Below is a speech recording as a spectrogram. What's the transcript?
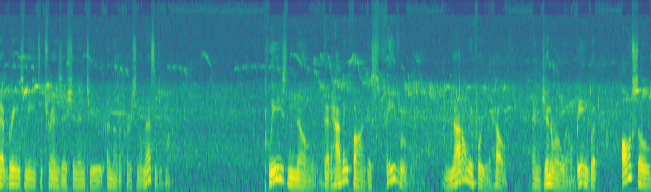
that brings me to transition into another personal message of mine. Please know that having fun is favorable not only for your health and general well being, but also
